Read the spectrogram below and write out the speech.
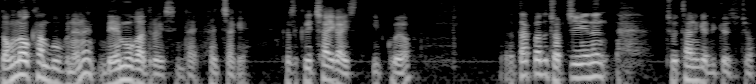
넉넉한 부분에는 네모가 들어있습니다. 살짝에. 그래서 그 차이가 있, 고요딱 봐도 접지는 좋다는 게 느껴지죠.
